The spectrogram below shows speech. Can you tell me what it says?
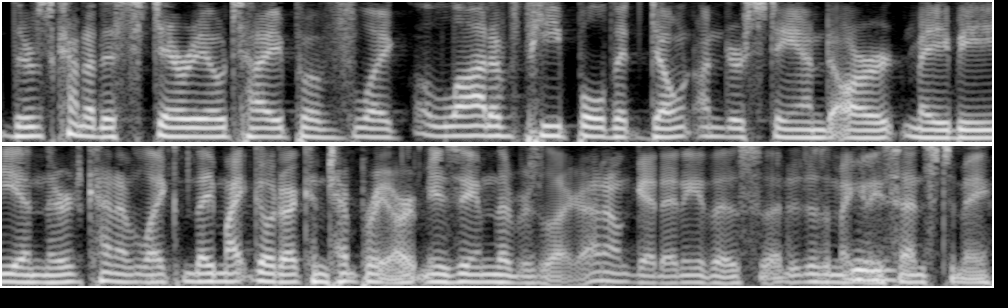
there's kind of this stereotype of like a lot of people that don't understand art, maybe, and they're kind of like they might go to a contemporary art museum that was like, I don't get any of this, it doesn't make any Mm. sense to me.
